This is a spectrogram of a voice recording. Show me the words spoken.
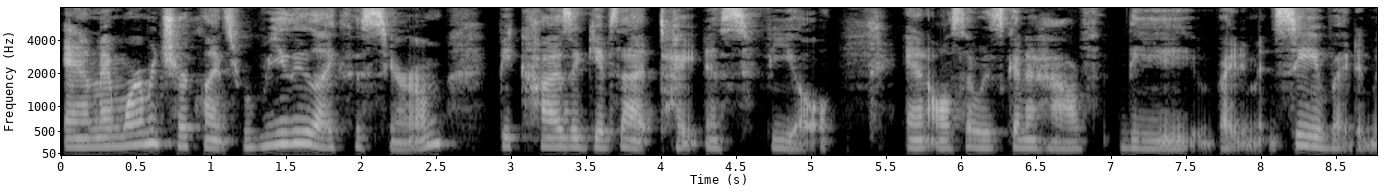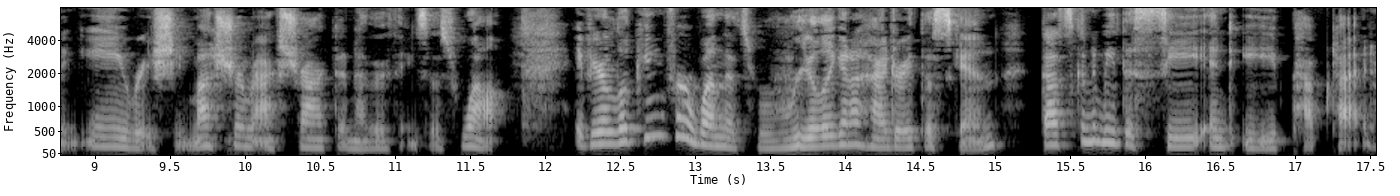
And my more mature clients really like the serum because it gives that tightness feel and also is going to have the vitamin C, vitamin E, reishi mushroom extract, and other things as well. If you're looking for one that's really going to hydrate the skin, that's going to be the C and E peptide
